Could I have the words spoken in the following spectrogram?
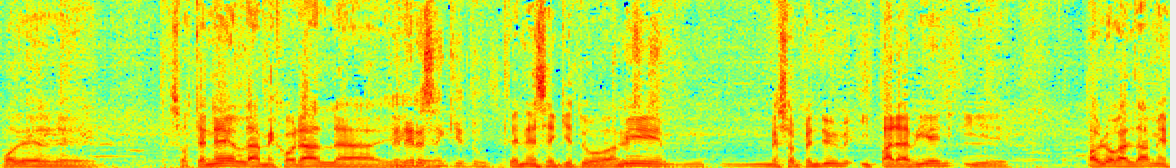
poder eh, sostenerla, mejorarla. Tener eh, esa inquietud. Tener esa inquietud. A Sí, mí sí, sí. m- me sorprendió y- para bien. Y eh, Pablo Galdames,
